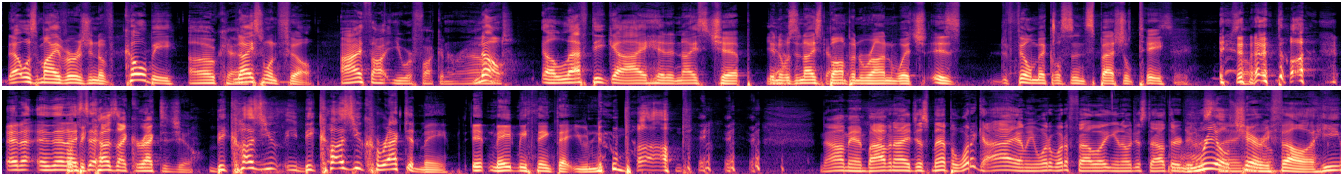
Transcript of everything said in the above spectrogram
That was my version of Kobe. okay. Nice one, Phil. I thought you were fucking around. No, a lefty guy hit a nice chip, and it was a nice bump and run, which is Phil Mickelson's specialty. So, and, I thought, and, and then I but said, because I corrected you. because you because you corrected me, it made me think that you knew Bob. No, man, Bob and I just met, but what a guy! I mean, what a, what a fella, you know, just out there doing real thing, cherry you know? fella. He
